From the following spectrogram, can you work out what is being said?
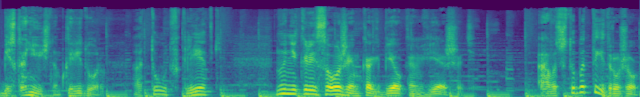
бесконечным коридорам. А тут, в клетке, ну не колесо же им, как белкам, вешать. А вот что бы ты, дружок,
